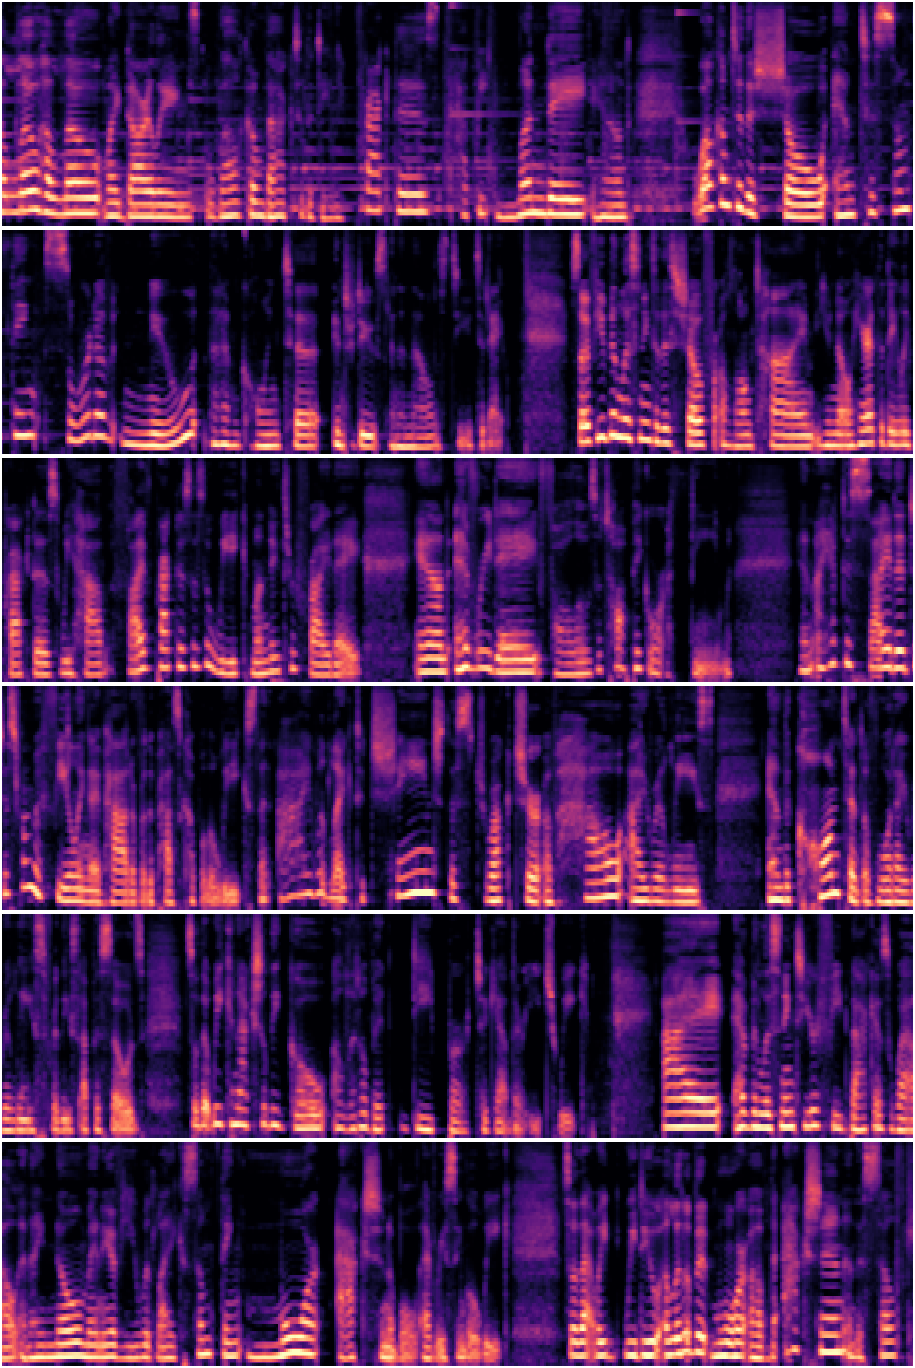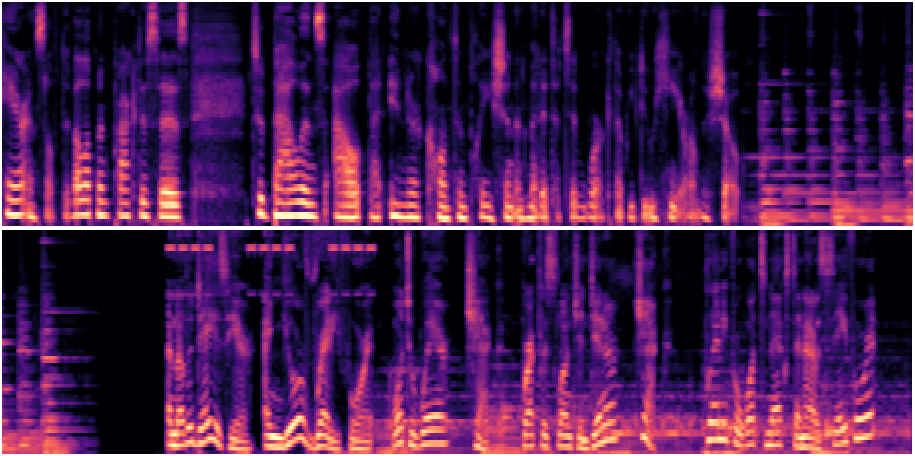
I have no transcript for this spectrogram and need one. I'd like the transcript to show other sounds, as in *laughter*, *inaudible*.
Hello, hello, my darlings. Welcome back to the daily practice. Happy Monday, and welcome to the show and to something sort of new that I'm going to introduce and announce to you today. So, if you've been listening to this show for a long time, you know here at the daily practice, we have five practices a week, Monday through Friday, and every day follows a topic or a theme. And I have decided, just from a feeling I've had over the past couple of weeks, that I would like to change the structure of how I release and the content of what I release for these episodes so that we can actually go a little bit deeper together each week. I have been listening to your feedback as well, and I know many of you would like something more actionable every single week so that we, we do a little bit more of the action and the self care and self development practices to balance out that inner contemplation and meditative work that we do here on the show. Another day is here, and you're ready for it. What to wear? Check. Breakfast, lunch, and dinner? Check. Planning for what's next and how to save for it?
